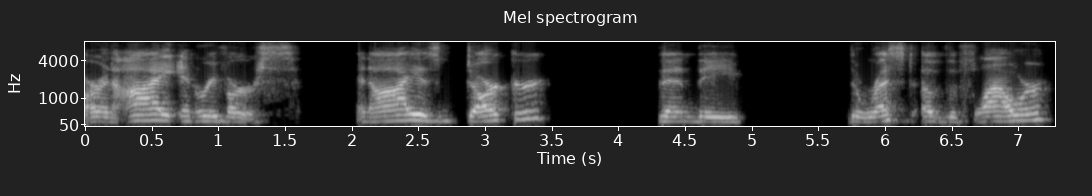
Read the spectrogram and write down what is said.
are an eye in reverse. An eye is darker than the, the rest of the flower.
